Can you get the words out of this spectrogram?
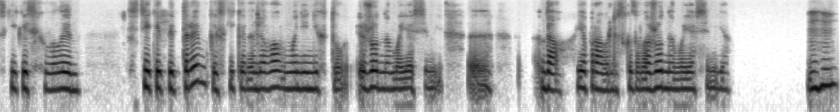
скількись хвилин стільки підтримки, скільки не давав мені ніхто. Жодна моя сім'я. Е, да, я правильно сказала, жодна моя сім'я. Угу.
